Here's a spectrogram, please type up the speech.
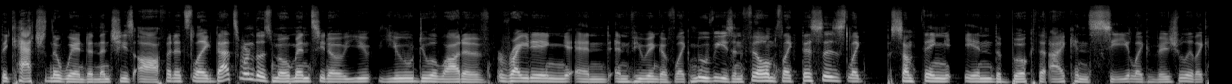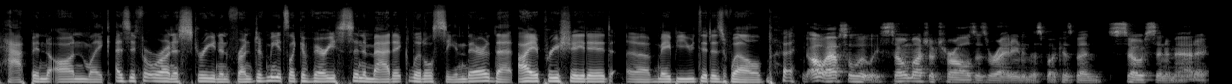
they catch in the wind, and then she's off. And it's like that's one of those moments, you know, you you do a lot of writing and and viewing of like movies and films. Like this is like something in the book that I can see like visually like happen on like as if it were on a screen in front of me. It's like a very cinematic little scene there that I appreciated. Uh, maybe you did as well. But oh, absolutely. So much of Charles's writing in this book has been so cinematic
